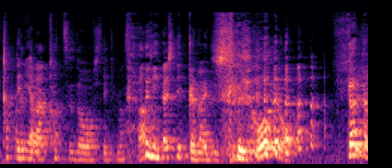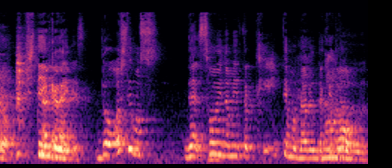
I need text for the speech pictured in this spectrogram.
勝手にやら活動をしていきますか？いやしていかないです。行こうよなんだろう。していかないです。ね、どうしてもすねそういうの見るとキーってもなるんだけなどる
